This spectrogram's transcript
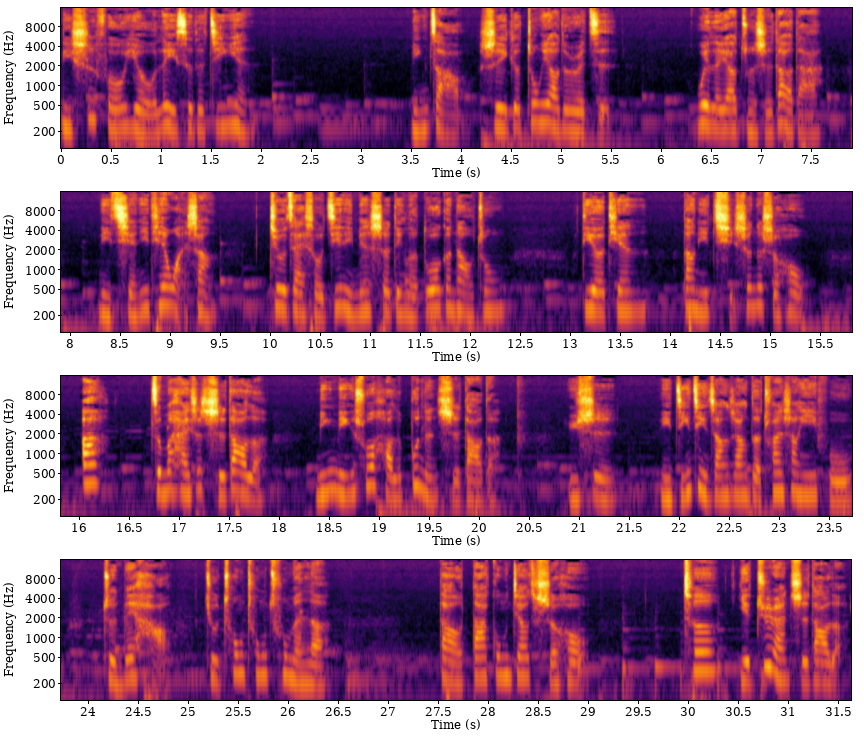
你是否有类似的经验？明早是一个重要的日子，为了要准时到达，你前一天晚上就在手机里面设定了多个闹钟。第二天，当你起身的时候，啊，怎么还是迟到了？明明说好了不能迟到的。于是你紧紧张张地穿上衣服，准备好就匆匆出门了。到搭公交的时候。车也居然迟到了，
